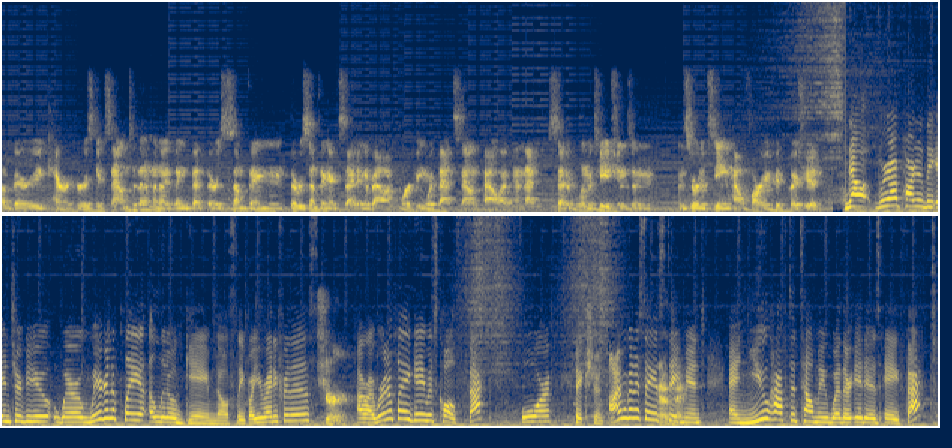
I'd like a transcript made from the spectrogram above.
a very characteristic sound to them and I think that there's something there was something exciting about working with that sound palette and that set of limitations and and sort of seeing how far you could push it. Now, we're at part of the interview where we're gonna play a little game, Nullsleep. Are you ready for this? Sure. All right, we're gonna play a game. It's called Fact or Fiction. I'm gonna say a okay. statement, and you have to tell me whether it is a fact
